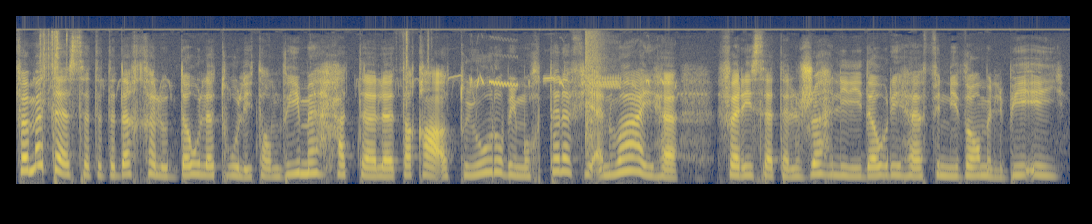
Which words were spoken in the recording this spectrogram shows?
فمتى ستتدخل الدولة لتنظيمه حتى لا تقع الطيور بمختلف أنواعها؟ فريسة الجهل لدورها في النظام البيئي.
